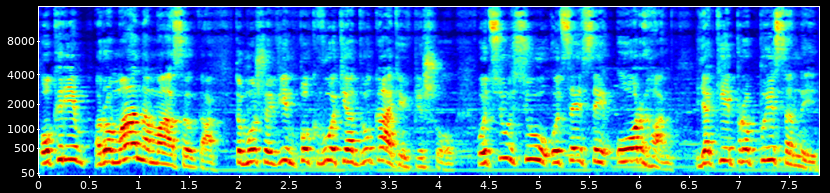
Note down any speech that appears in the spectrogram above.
окрім Романа Маселка, тому що він по квоті адвокатів пішов, оцю всю, оцей цей орган, який прописаний.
